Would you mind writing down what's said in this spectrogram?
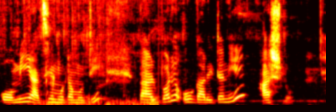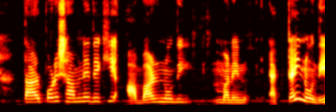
কমই আছে মোটামুটি। তারপরে ও গাড়িটা নিয়ে আসলো। তারপরে সামনে দেখি আবার নদী মানে একটাই নদী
